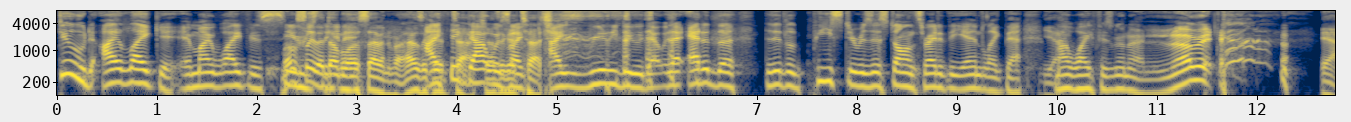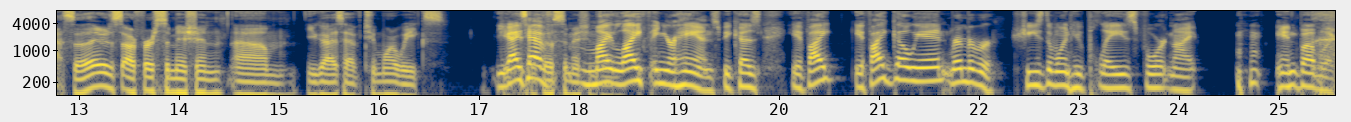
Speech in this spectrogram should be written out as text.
Dude. I like it, and my wife is Mostly the seriously gonna- 007, but that was a good I think touch. that was, was like touch. I really do that. That added the, the little piece de resistance right at the end, like that. Yeah. My wife is gonna love it. yeah, so there's our first submission. Um, you guys have two more weeks. You Get- guys get have my in. life in your hands because if I if I go in, remember she's the one who plays Fortnite in public.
